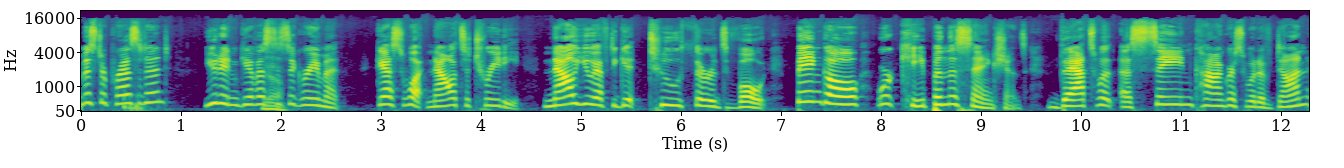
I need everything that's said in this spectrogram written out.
Mr. President, you didn't give us this agreement. Guess what? Now it's a treaty. Now you have to get two thirds vote. Bingo, we're keeping the sanctions. That's what a sane Congress would have done.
